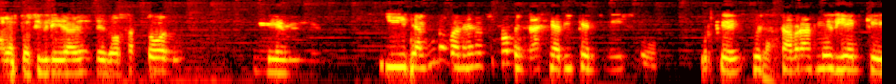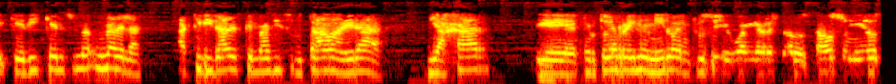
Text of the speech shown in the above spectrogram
a las posibilidades de dos actores. Em, y de alguna manera es un homenaje a Dickens mismo, porque pues sabrás muy bien que, que Dickens, una, una, de las actividades que más disfrutaba era viajar eh, por todo el Reino Unido, incluso llegó a llegar a los Estados Unidos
